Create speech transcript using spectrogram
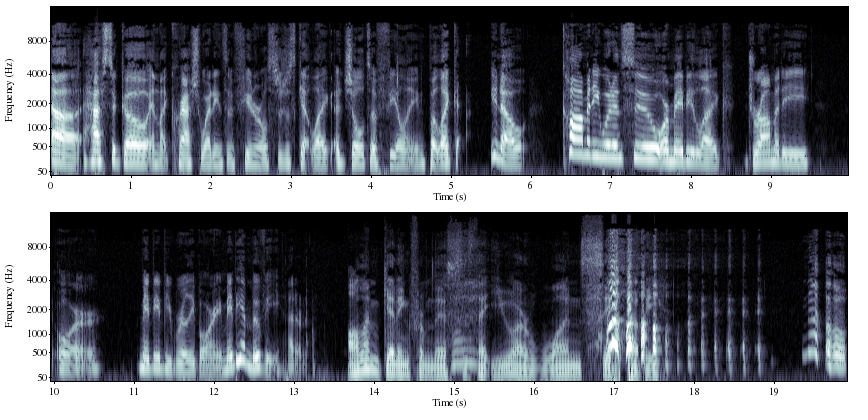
uh has to go and like crash weddings and funerals to just get like a jolt of feeling but like you know comedy would ensue or maybe like dramedy or maybe it'd be really boring. Maybe a movie. I don't know. All I'm getting from this is that you are one sick puppy. no.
